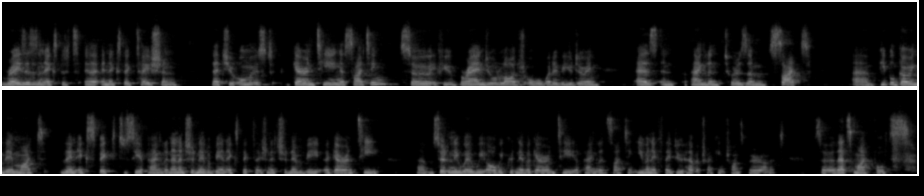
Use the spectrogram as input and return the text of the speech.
raises an, expect, uh, an expectation that you're almost guaranteeing a sighting. So if you brand your lodge or whatever you're doing as an, a pangolin tourism site, um, people going there might then expect to see a pangolin, and it should never be an expectation. It should never be a guarantee. Um, certainly, where we are, we could never guarantee a pangolin sighting, even if they do have a tracking transmitter on it. So that's my thoughts.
